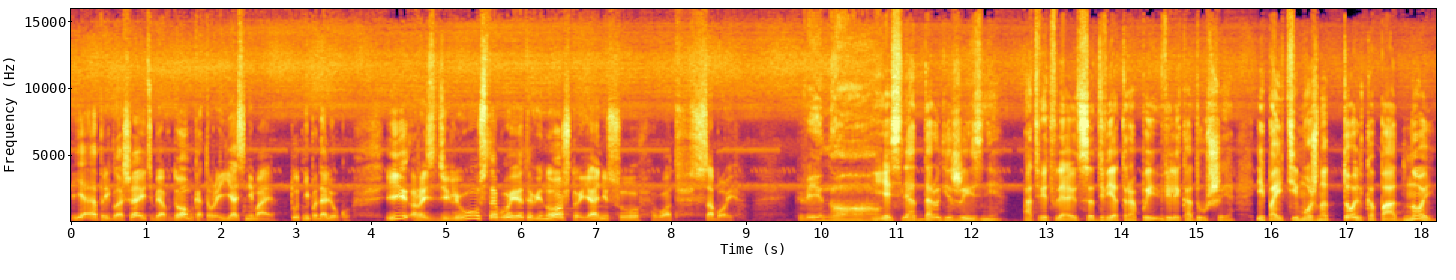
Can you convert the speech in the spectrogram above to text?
я приглашаю тебя в дом, который я снимаю, тут неподалеку, и разделю с тобой это вино, что я несу вот с собой. Вино! Если от дороги жизни ответвляются две тропы великодушия, и пойти можно только по одной,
